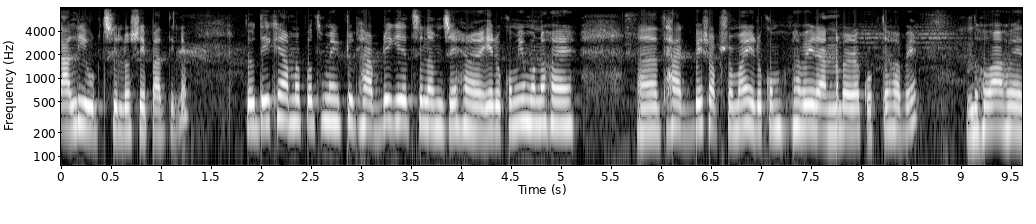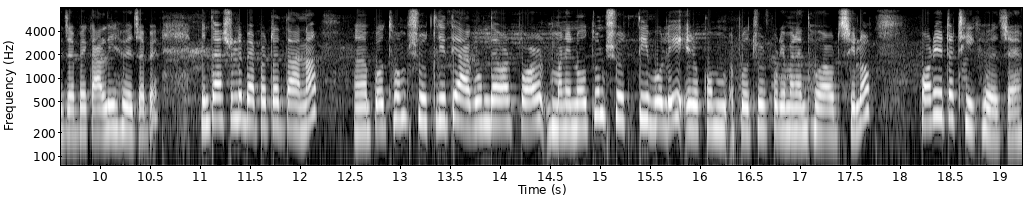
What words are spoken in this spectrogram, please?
কালি উঠছিল সেই পাতিলে। তো দেখে আমরা প্রথমে একটু ঘাবড়ে গিয়েছিলাম যে হ্যাঁ এরকমই মনে হয় থাকবে সবসময়, এরকমভাবেই রান্নাবাড়া করতে হবে। ধোয়া হয়ে যাবে, কালি হয়ে যাবে। কিন্তু আসলে ব্যাপারটা তা না। প্রথম সুতলিতে আগুন দেওয়ার পর মানে নতুন সুতলি বলে এরকম প্রচুর পরিমাণে ধোয়া উঠছিল। পরে এটা ঠিক হয়ে যায়।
